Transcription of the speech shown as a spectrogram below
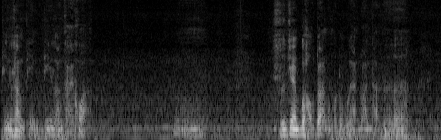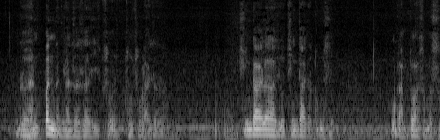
平上平，平上开花。嗯，时间不好断，我都不敢断它。这很笨的，你看这这一出凸出来，这是清代了，就清代的东西，不敢断什么事。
